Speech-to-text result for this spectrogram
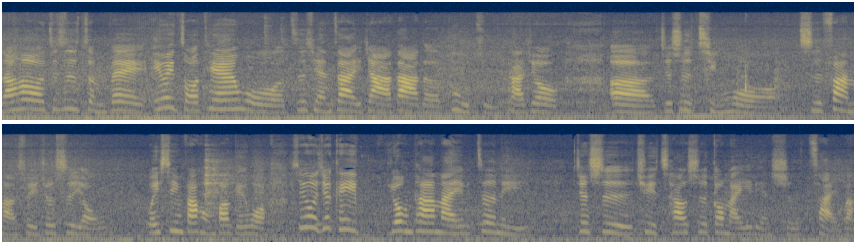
然后就是准备，因为昨天我之前在加拿大的雇主他就，呃，就是请我吃饭嘛，所以就是有微信发红包给我，所以我就可以用它来这里，就是去超市购买一点食材吧。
